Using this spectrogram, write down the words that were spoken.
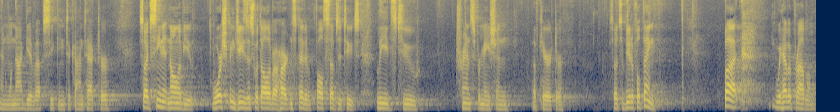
and will not give up seeking to contact her. So I've seen it in all of you. Worshiping Jesus with all of our heart instead of false substitutes leads to transformation of character. So it's a beautiful thing. But we have a problem.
